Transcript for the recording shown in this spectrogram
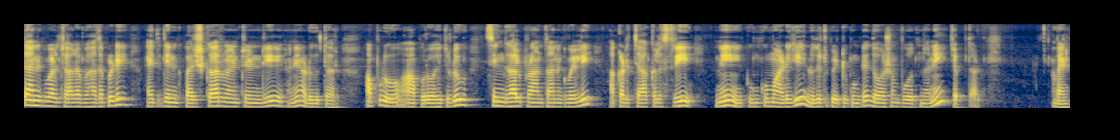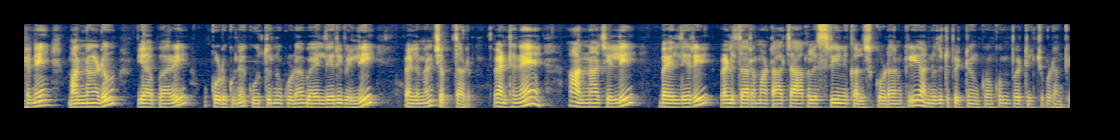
దానికి వాళ్ళు చాలా బాధపడి అయితే దీనికి పరిష్కారం ఏంటండి అని అడుగుతారు. అప్పుడు ఆ పురోహితుడు సింఘాల్ ప్రాంతానికి వెళ్ళి అక్కడ చాకల స్త్రీని కుంకుమ అడిగి నుదుటి పెట్టుకుంటే దోషం పోతుందని చెప్తాడు. వెంటనే మన్నాడు వ్యాపారి కొడుకుని కూతుర్ని కూడా బయలుదేరి వెళ్ళి వెళ్ళమని చెప్తాడు. వెంటనే ఆ అన్నా చెల్లి బయలుదేరి వెళతారన్నమాట. ఆ చాకలి స్త్రీని కలుసుకోవడానికి ఆ నుదుటి పెట్టిన కుంకుమ పెట్టించుకోవడానికి.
